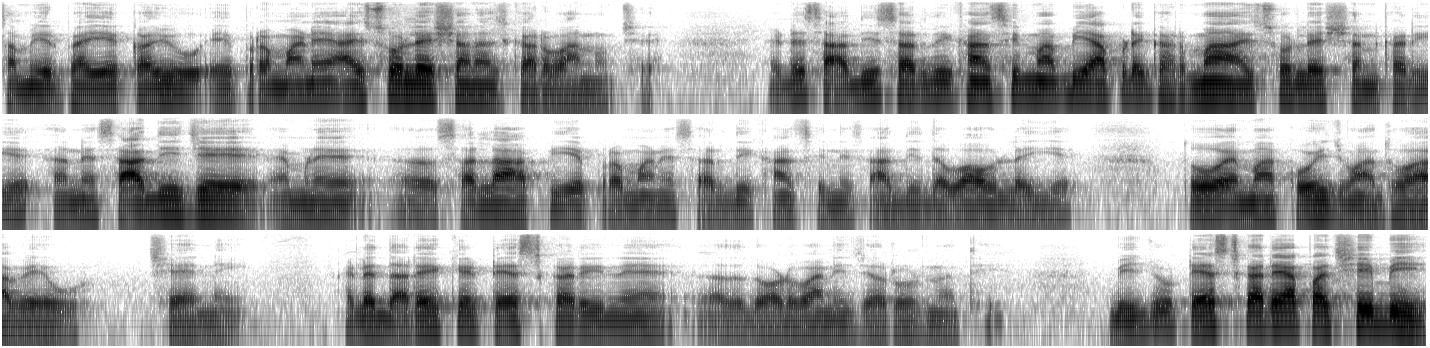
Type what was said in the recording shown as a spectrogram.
સમીરભાઈએ કહ્યું, એ પ્રમાણે આઇસોલેશન જ કરવાનું છે. એટલે સાદી શરદી ખાંસીમાં બી આપણે ઘરમાં આઇસોલેશન કરીએ અને સાદી જે એમણે સલાહ આપી એ પ્રમાણે શરદી ખાંસીની સાદી દવાઓ લઈએ, તો એમાં કોઈ જ વાંધો આવે એવું છે નહીં. એટલે દરેકે ટેસ્ટ કરીને દોડવાની જરૂર નથી. બીજું ટેસ્ટ કર્યા પછી બી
